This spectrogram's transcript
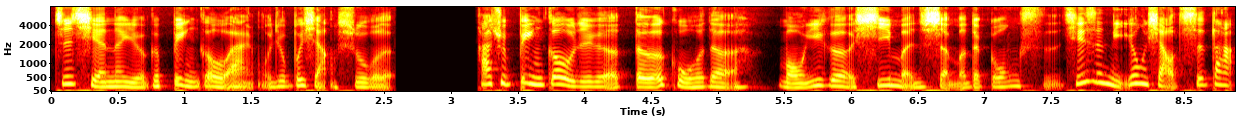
之前呢，有个并购案，我就不想说了。他去并购这个德国的某一个西门什么的公司，其实你用小吃大，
